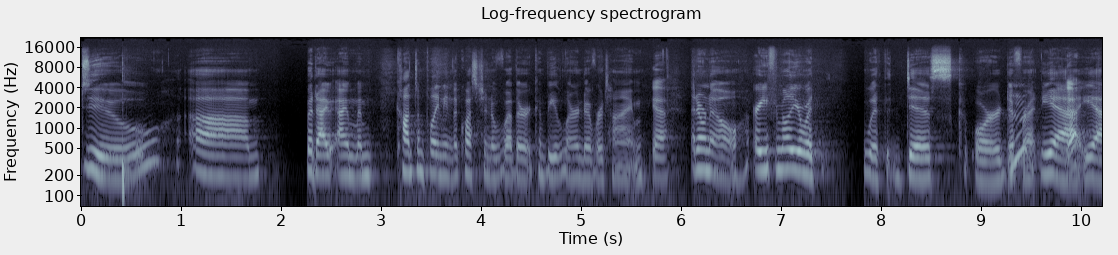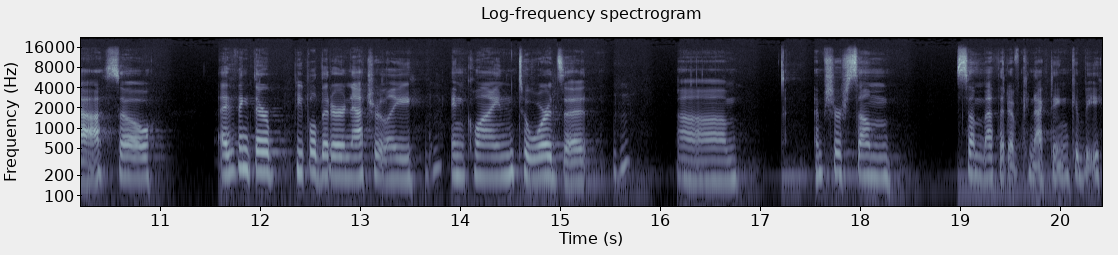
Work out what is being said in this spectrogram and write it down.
do, um, but I, I'm I'm contemplating the question of whether it can be learned over time. Yeah. I don't know. Are you familiar with with DISC or different? Yeah, Yeah. yeah, So I think there are people that are naturally inclined towards it. Um, I'm sure some some method of connecting could be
